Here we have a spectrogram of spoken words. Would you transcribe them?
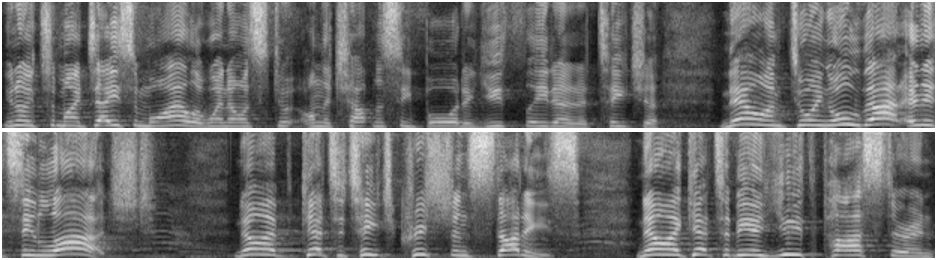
you know to my days in Whyalla when I was on the chaplaincy board, a youth leader and a teacher, now I'm doing all that, and it's enlarged. Now I get to teach Christian studies. Now I get to be a youth pastor and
